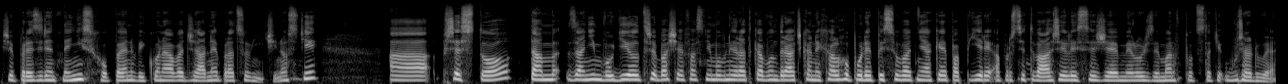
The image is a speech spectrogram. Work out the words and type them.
že prezident není schopen vykonávat žádné pracovní činnosti a přesto tam za ním vodil třeba šéfa sněmovny Radka Vondráčka, nechal ho podepisovat nějaké papíry a prostě tvářili se, že Miloš Zeman v podstatě úřaduje.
